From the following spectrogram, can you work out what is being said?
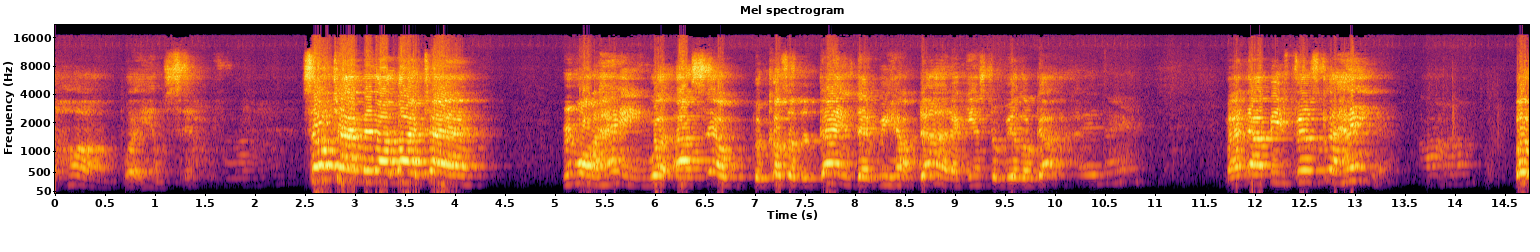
harmed what himself. Sometime in our lifetime, we want to hang with ourselves because of the things that we have done against the will of God. Amen. Might not be physical hanging. Uh-huh. But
